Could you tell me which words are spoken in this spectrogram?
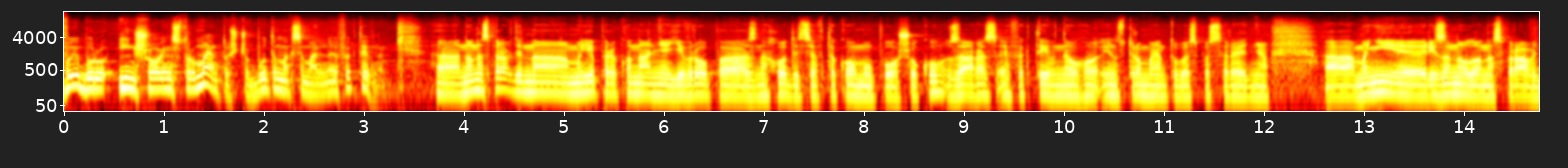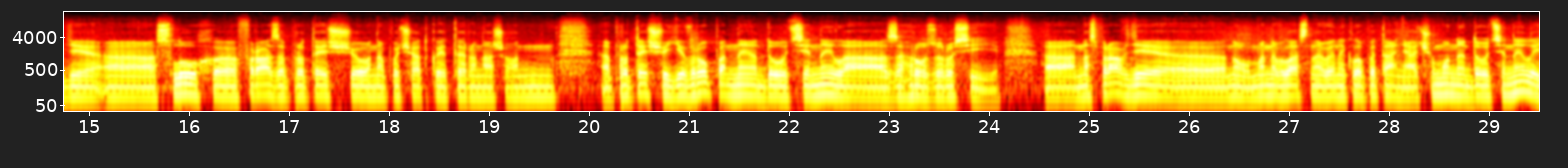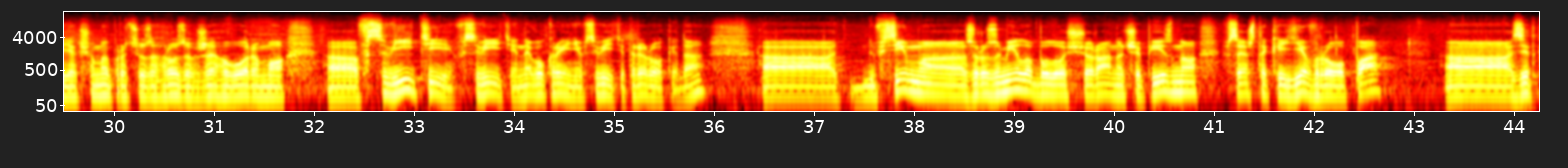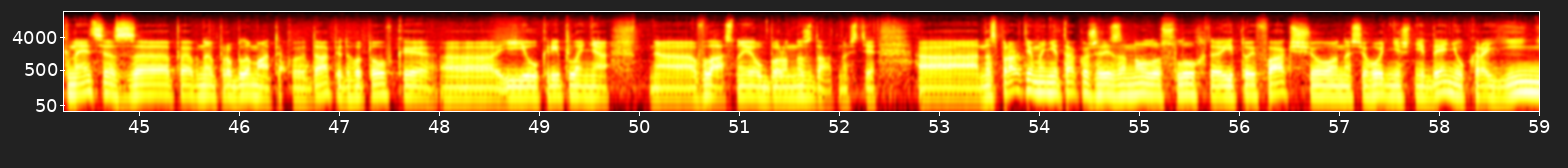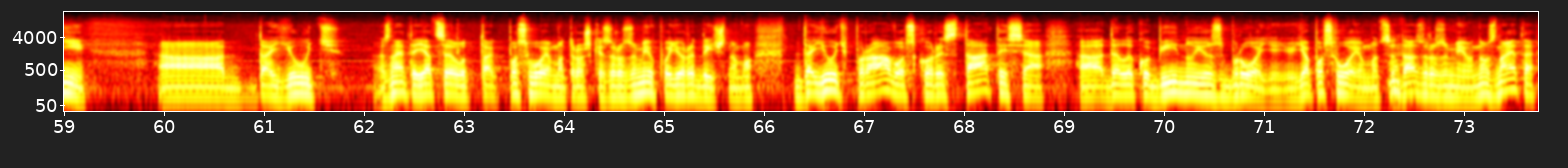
вибору іншого інструменту, щоб бути максимально ефективним. Е, Ну насправді, на моє переконання, Європа знаходиться в такому пошуку зараз ефективного інструменту безпосередньо. Е, Мені різануло насправді е, слух фраза про те, що на початку етеру нашого про те, що Європа недооцінила загрозу Росії. Насправді, ну, у мене власне виникло питання: а чому недооцінили, якщо ми про цю загрозу вже говоримо е, в світі, в світі, не в Україні, в світі три роки. Да? Е, Всім е, зрозуміло було, що рано чи пізно все ж таки Європа. е, Зіткнеться з певною проблематикою да, підготовки е, і укріплення е, власної обороноздатності. Е, насправді мені також різануло слух і той факт, що на сьогоднішній день Україні дають. Знаєте, я це от так по-своєму трошки зрозумів по юридичному. Дають право скористатися далекобійною зброєю. Я по-своєму це да, зрозумів. Ну, знаєте,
